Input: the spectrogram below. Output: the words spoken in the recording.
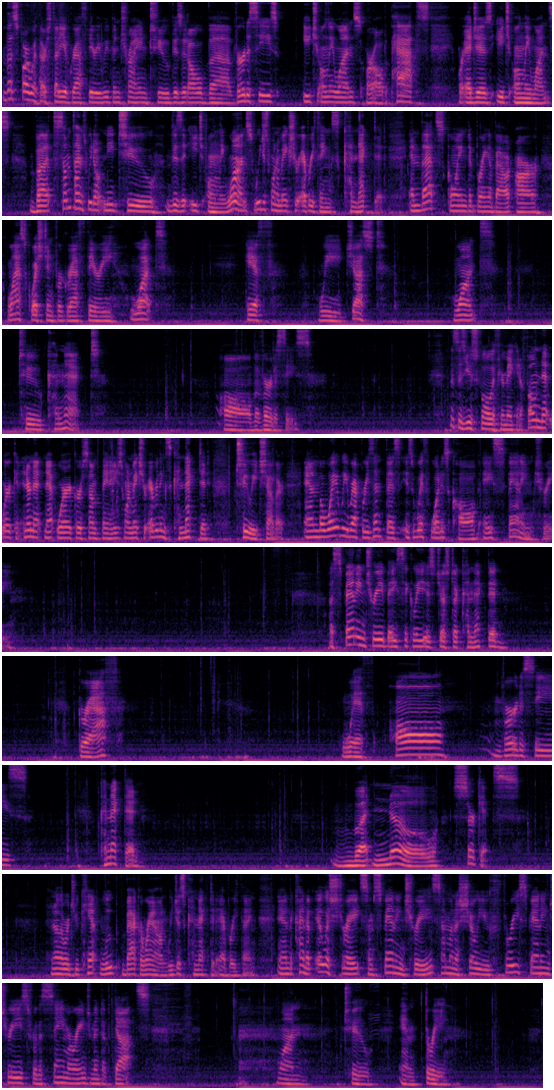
Thus far with our study of graph theory, we've been trying to visit all the vertices, each only once, or all the paths or edges, each only once. But sometimes we don't need to visit each only once. We just want to make sure everything's connected. And that's going to bring about our last question for graph theory. What if we just want to connect all the vertices. This is useful if you're making a phone network, an internet network, or something, and you just want to make sure everything's connected to each other. And the way we represent this is with what is called a spanning tree. A spanning tree basically is just a connected graph with all vertices connected, but no circuits. In other words, you can't loop back around. We just connected everything. And to kind of illustrate some spanning trees, I'm going to show you three spanning trees for the same arrangement of dots. One, two, and three.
